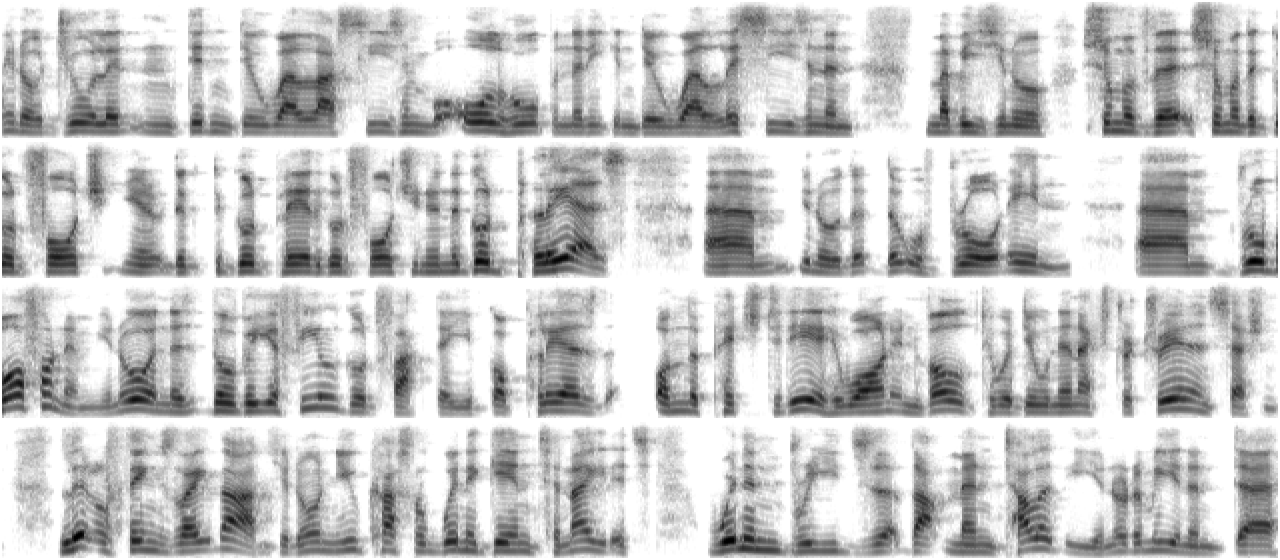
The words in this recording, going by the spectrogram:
you know, Joelinton didn't do well last season. We're all hoping that he can do well this season, and maybe you know some of the some of the good fortune, you know, the, the good player, the good fortune, and the good players, um, you know, that, that we've brought in um, rub off on him, you know, and there'll be a feel good factor. You've got players on the pitch today who aren't involved, who are doing an extra training session, little things like that. You know, Newcastle win again tonight. It's winning breeds that mentality. You know what I mean? And uh,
